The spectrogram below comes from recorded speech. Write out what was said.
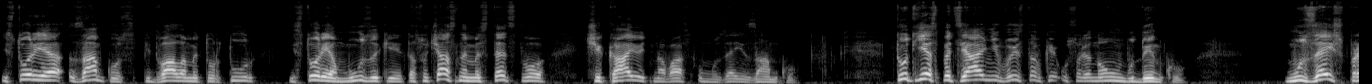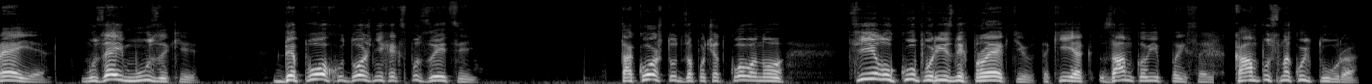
Історія замку з підвалами тортур, історія музики та сучасне мистецтво чекають на вас у музеї замку. Тут є спеціальні виставки у соляному будинку, музей шпреє, музей музики, депо художніх експозицій. Також тут започатковано цілу купу різних проєктів, такі як замкові писарі, кампусна культура,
